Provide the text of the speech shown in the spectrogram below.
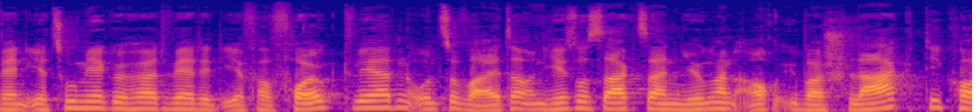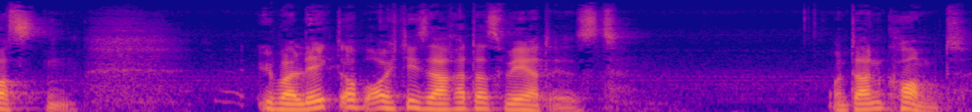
wenn ihr zu mir gehört, werdet ihr verfolgt werden und so weiter. Und Jesus sagt seinen Jüngern auch, überschlagt die Kosten. Überlegt, ob euch die Sache das wert ist. Und dann kommt,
